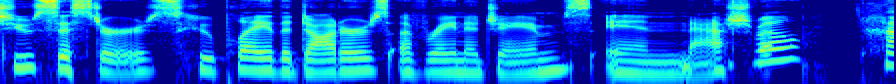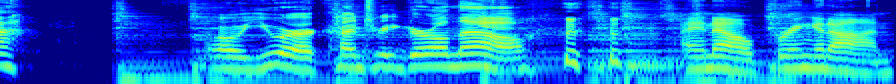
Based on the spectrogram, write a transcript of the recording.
two sisters who play the daughters of Rayna Jaymes in Nashville. Ha. Oh, you are a country girl now. I know, bring it on.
